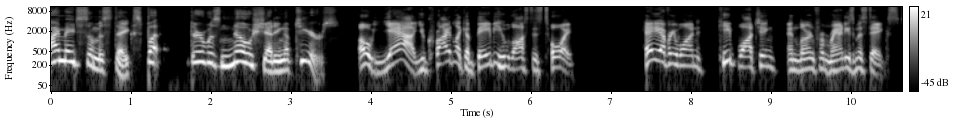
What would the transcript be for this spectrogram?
I made some mistakes, but there was no shedding of tears. Oh, yeah, you cried like a baby who lost his toy. Hey, everyone, keep watching and learn from Randy's mistakes.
